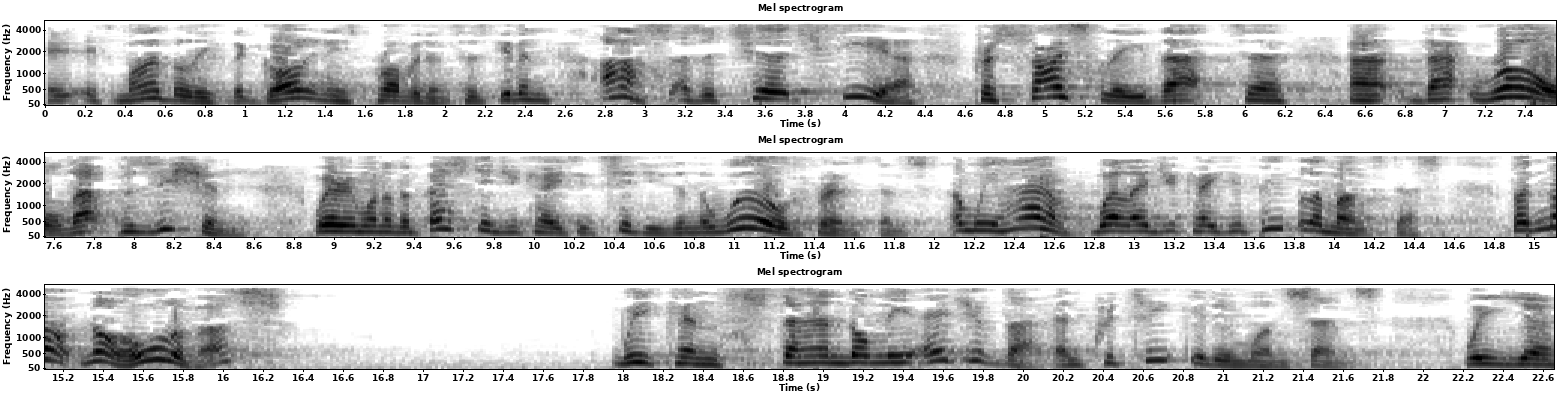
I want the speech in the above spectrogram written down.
it's my belief that God in His providence has given us as a church here precisely that, uh, uh, that role, that position. We're in one of the best educated cities in the world, for instance, and we have well educated people amongst us. But not, not all of us. We can stand on the edge of that and critique it in one sense. We, uh,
